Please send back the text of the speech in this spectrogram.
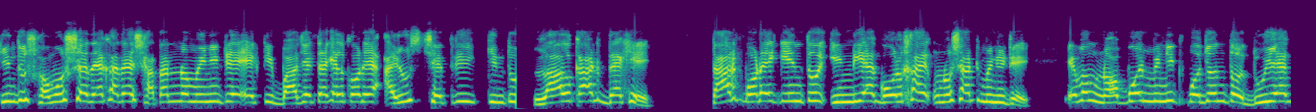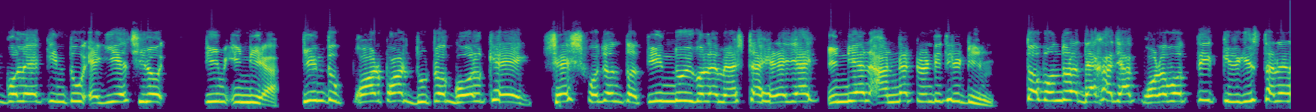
কিন্তু সমস্যা দেখা দেয়, সাতান্ন মিনিটে একটি বাজে ট্যাকেল করে আয়ুষ ছেত্রী কিন্তু লাল কার্ড দেখে। তারপরে কিন্তু ইন্ডিয়া গোল খায় উনষাট মিনিটে এবং নব্বই মিনিট পর্যন্ত দুই এক গোলে কিন্তু এগিয়ে ছিল টিম ইন্ডিয়া। কিন্তু পর পর দুটো গোল খেয়ে শেষ পর্যন্ত তিন দুই গোলে ম্যাচটা হেরে যায় Indian under twenty three team. তো বন্ধুরা, দেখা যাক পরবর্তী কিরগিস্তানের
